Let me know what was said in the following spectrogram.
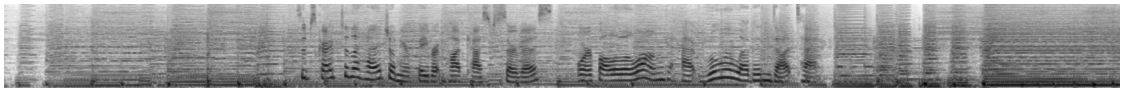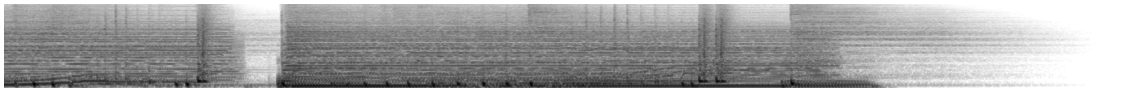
Subscribe to The Hedge on your favorite podcast service or follow along at rule11.tech.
